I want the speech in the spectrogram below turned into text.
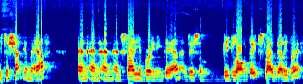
Is to shut your mouth and, and, and, and slow your breathing down and do some big, long, deep, slow belly breath.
